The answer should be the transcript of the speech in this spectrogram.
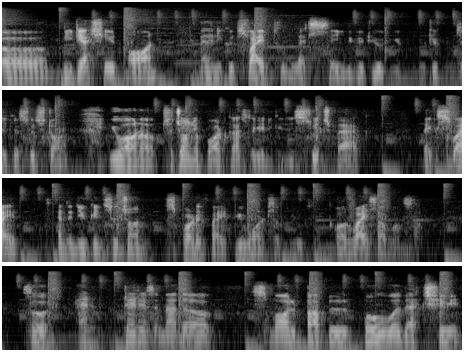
uh, media shade on and then you can swipe through. Let's say youtube youtube music is switched on. You wanna switch on your podcast again you can just switch back like swipe and then you can switch on spotify if you want some music or vice versa. So and there is another small bubble over that shade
